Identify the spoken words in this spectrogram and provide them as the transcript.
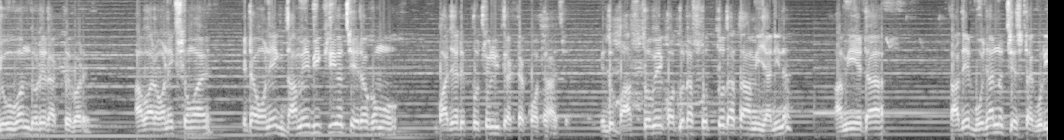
যৌবন ধরে রাখতে পারে। আবার অনেক সময় এটা অনেক দামে বিক্রি হচ্ছে, এরকমও বাজারে প্রচলিত একটা কথা আছে। কিন্তু বাস্তবে কতটা সত্যতা তা আমি জানি না। আমি এটা তাদের বোঝানোর চেষ্টা করি,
